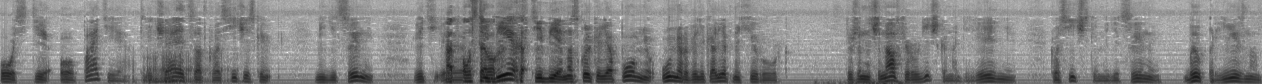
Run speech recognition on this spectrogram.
остеопатия отличается от классической медицины? Ведь э, От в, остео- тебе, в тебе, насколько я помню, умер великолепный хирург. Ты же начинал в хирургическом отделении, классической медицины, был признан.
